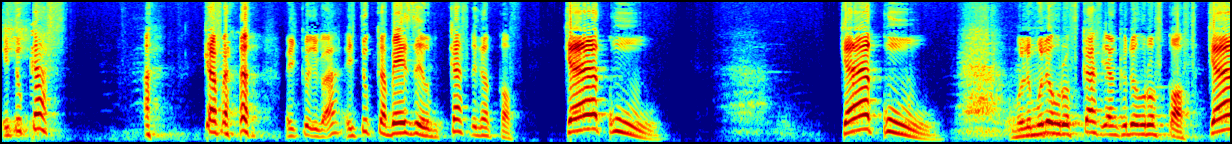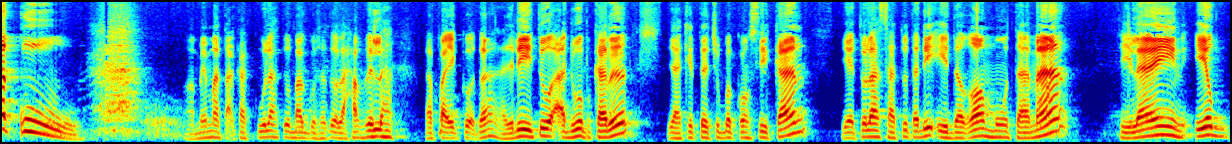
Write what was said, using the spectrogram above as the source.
Itu kaf. Ah, Kaf. Ikut juga. ah. Itu kaf beza. Kaf dengan kaf. Kaku. Kaku. Mula-mula huruf kaf, yang kedua huruf qaf. Kaku. Ha, memang tak kaku lah tu bagus satu alhamdulillah dapat ikut tu. Ha. Jadi itu ada dua perkara yang kita cuba kongsikan iaitulah satu tadi idgham mutama thilain id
